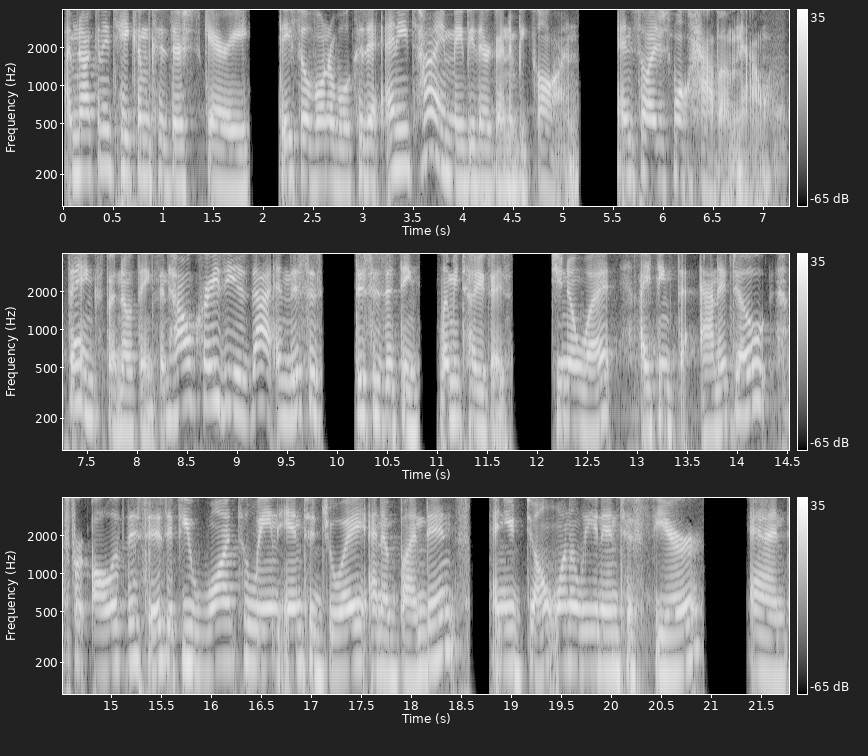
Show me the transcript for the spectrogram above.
I'm not going to take them because they're scary they feel vulnerable because at any time maybe they're going to be gone. And so I just won't have them now. Thanks, but no thanks. And how crazy is that? And this is this is the thing. Let me tell you guys. Do you know what? I think the antidote for all of this is if you want to lean into joy and abundance and you don't want to lean into fear and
